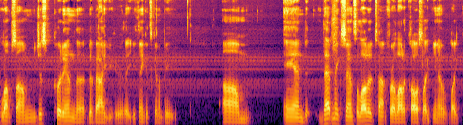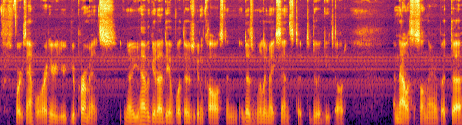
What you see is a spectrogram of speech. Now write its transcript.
lump sum, you just put in the, the value here that you think it's going to be. Um, and that makes sense a lot of the time for a lot of costs, like, you know, like, for example, right here, your, your permits. You know, you have a good idea of what those are going to cost, and it doesn't really make sense to, to do a detailed analysis on there. But uh,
